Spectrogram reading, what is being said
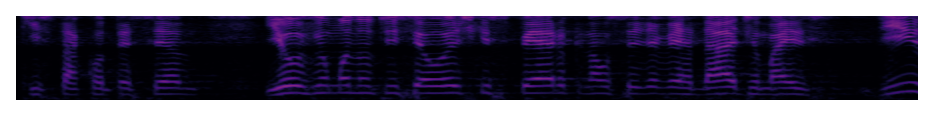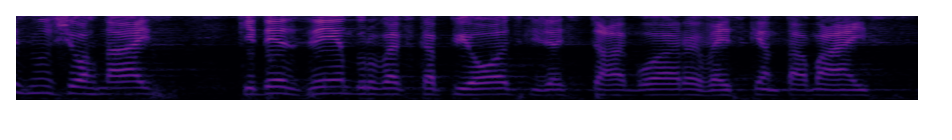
que está acontecendo. E eu ouvi uma notícia hoje que espero que não seja verdade, mas diz nos jornais que dezembro vai ficar pior do que já está agora, vai esquentar mais.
